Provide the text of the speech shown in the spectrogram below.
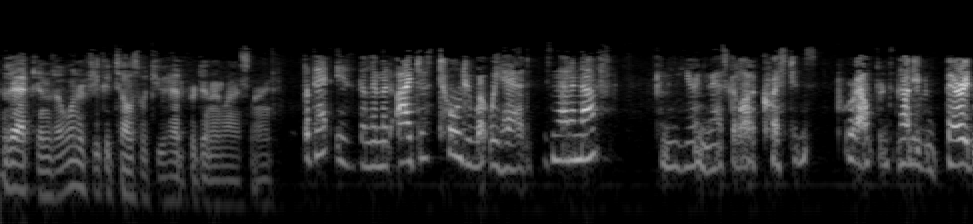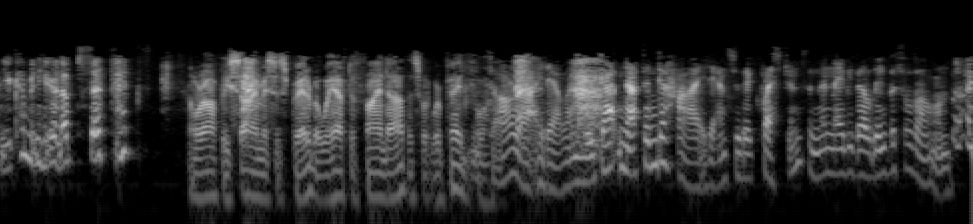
Miss Atkins, I wonder if you could tell us what you had for dinner last night. But that is the limit. I just told you what we had. Isn't that enough? Come in here and you ask a lot of questions. Poor Alfred's not even buried, and you come in here and upset things. Well, we're awfully sorry, Mrs. Prater, but we have to find out. That's what we're paid for. It's all right, Ellen. We've got nothing to hide. Answer their questions, and then maybe they'll leave us alone. But I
